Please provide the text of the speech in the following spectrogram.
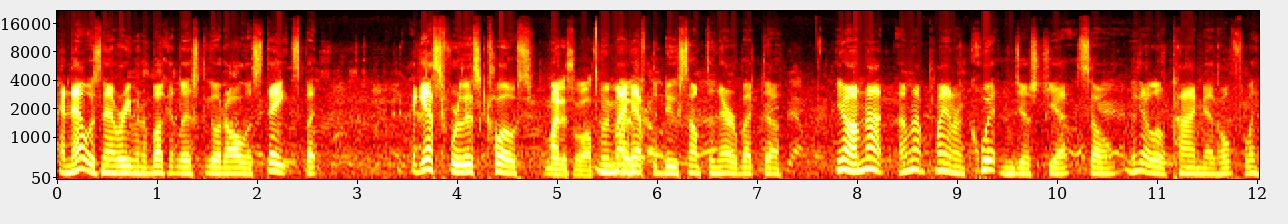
And that was never even a bucket list to go to all the states, but I guess we're this close Might as well. we might as have to do something there, but uh, you know, I'm not I'm not planning on quitting just yet. So we got a little time yet, hopefully.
